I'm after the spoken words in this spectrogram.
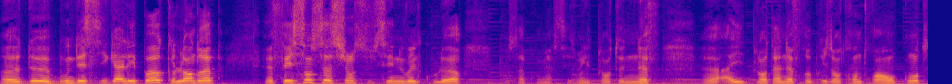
de Bundesliga à l'époque. Landrup fait sensation sous ses nouvelles couleurs. Pour sa première saison, il plante 9, euh, à 9 reprises en 33 rencontres,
